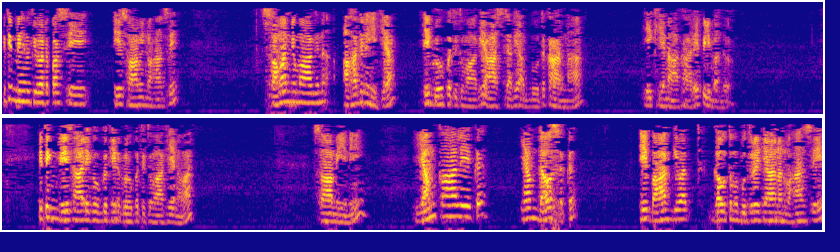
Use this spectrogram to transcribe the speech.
ඉතින් මෙහෙම කිව්වට පස්සේ ඒ ස්වාමින් වහන්සේ සමන්‍යමාගෙන අහගෙන හිටියා ඒ ගෘහපතිතුමාගේ ආශ්චර්ය අద్భుත කාරණා ඒ කියන ආකාරය පිළිබඳව. ඉතින් මේ ශාලික උග්ග කියන ගෘහපතිතුමා කියනවා ස්වාමීනි යම් කාලයක යම් දවසක ඒ භාග්‍යවත් ගෞතම බුදුරජාණන් වහන්සේ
